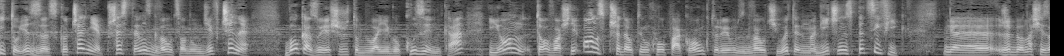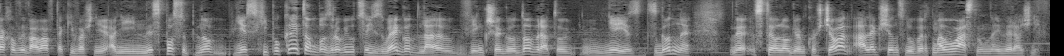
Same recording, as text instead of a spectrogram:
I tu jest zaskoczenie przez tę zgwałconą dziewczynę, bo okazuje się, że to była jego kuzynka i on, to właśnie on sprzedał tym chłopakom, które ją zgwałciły, ten magiczny specyfik, e, żeby ona się zachowywała w taki właśnie, a nie inny sposób. No, jest hipokrytą, bo zrobił coś złego dla większego dobra. To nie jest zgodne e, z teologią Kościoła, ale ksiądz Lubert ma własną najwyraźniej.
